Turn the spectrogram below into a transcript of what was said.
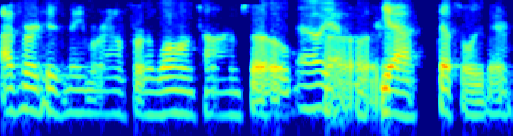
I've heard his name around for a long time. So Oh, yeah. uh, yeah, definitely there.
